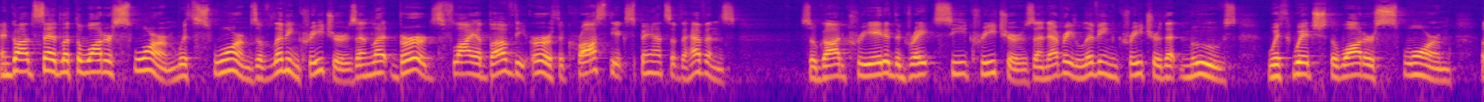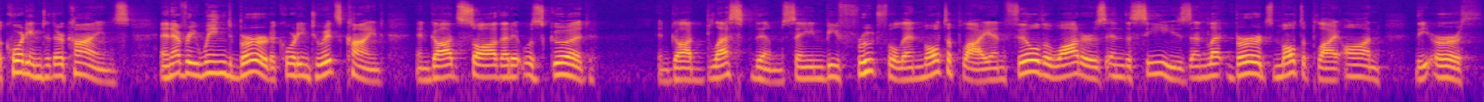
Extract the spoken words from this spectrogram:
And God said, Let the waters swarm with swarms of living creatures, and let birds fly above the earth across the expanse of the heavens. So God created the great sea creatures and every living creature that moves, with which the waters swarm, according to their kinds, and every winged bird according to its kind. And God saw that it was good. And God blessed them, saying, Be fruitful and multiply, and fill the waters in the seas, and let birds multiply on the earth.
